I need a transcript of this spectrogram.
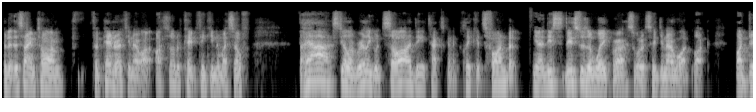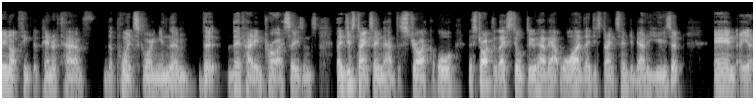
But at the same time, for Penrith, you know, I, I sort of keep thinking to myself, they are still a really good side. The attack's going to click. It's fine. But, you know, this this was a week where I sort of said, you know what, like, I do not think that Penrith have the point scoring in them that they've had in prior seasons. They just don't seem to have the strike or the strike that they still do have out wide. They just don't seem to be able to use it. And, you know,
